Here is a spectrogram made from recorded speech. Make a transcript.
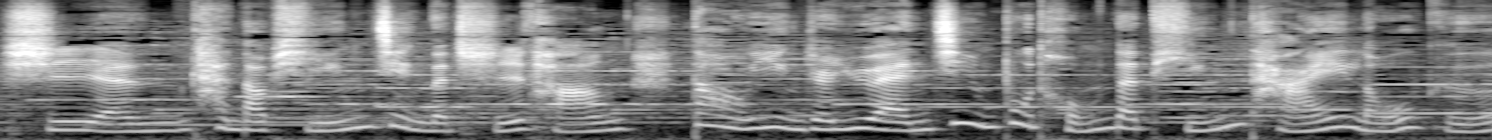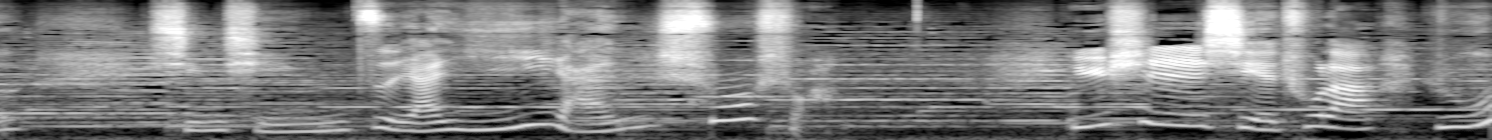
诗人看到平静的池塘，倒映着远近不同的亭台楼阁，心情自然怡然舒爽。于是写出了如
